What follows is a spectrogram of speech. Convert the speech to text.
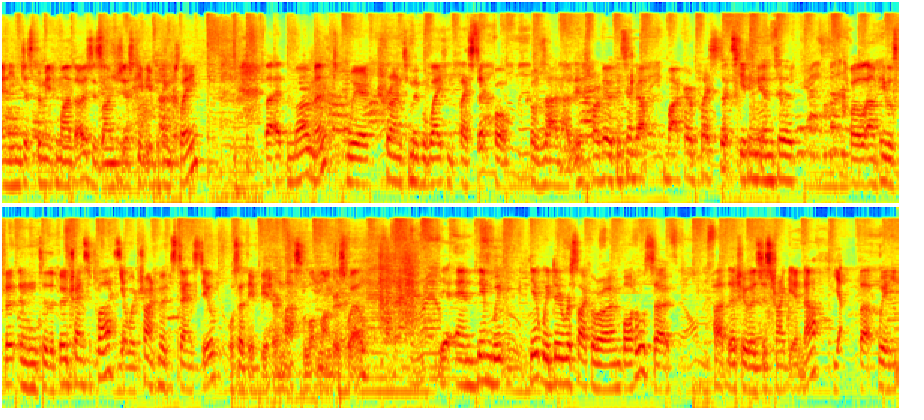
and you can just ferment one of those as long as you just keep everything clean. But at the moment, we're trying to move away from plastic, well, because I know there's quite a bit of concern about microplastics getting into well um, people's food into the food chain supply. So we're trying to move to stainless steel. Also, they're better and last a lot longer as well. Yeah, and then we yeah we do recycle our own bottles. So part of the issue is just trying to get enough. Yep. But we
